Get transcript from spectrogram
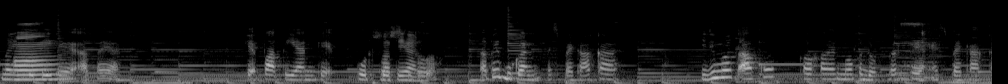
mengikuti Oh. kayak apa ya kayak pelatihan kayak kursus Pelatihan. gitu loh tapi bukan SPKK jadi menurut aku kalau kalian mau ke dokter kayak yang SPKK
